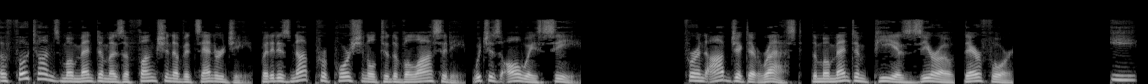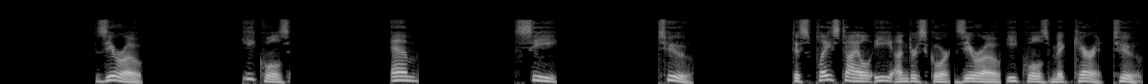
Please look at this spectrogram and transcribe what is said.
a photon's momentum is a function of its energy, but it is not proportional to the velocity, which is always c. For an object at rest, the momentum p is zero, therefore E 0 equals m c 2 display style E underscore 0 equals 2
